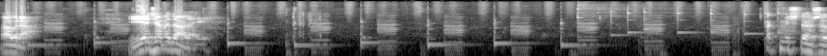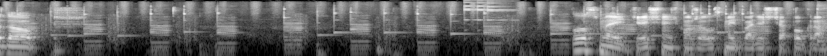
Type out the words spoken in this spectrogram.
Dobra. Jedziemy dalej. Tak myślę, że do ósmej 10, może ósmej 20 pogram.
